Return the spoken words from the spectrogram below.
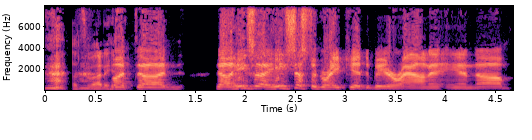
That's funny. but uh, no, he's a he's just a great kid to be around, and, and um,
